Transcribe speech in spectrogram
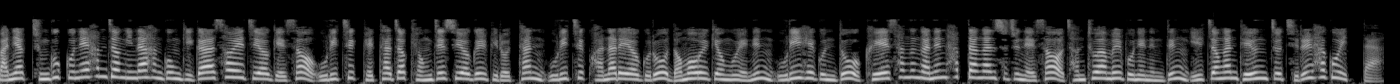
만약 중국군의 함정이나 항공기가 서해 지역에서 우리 측 배타적 경제 수역을 비롯한 우리 측 관할 해역으로 넘어올 경우에는 우리 해군도 그에 상응하는 합당한 수준에서 전투함을 보내는 등 일정한 대응 조치를 하고 있다.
